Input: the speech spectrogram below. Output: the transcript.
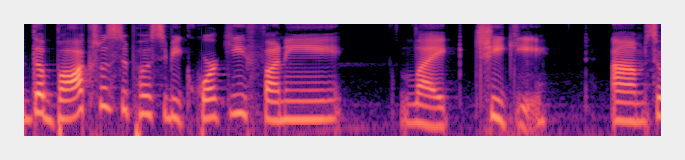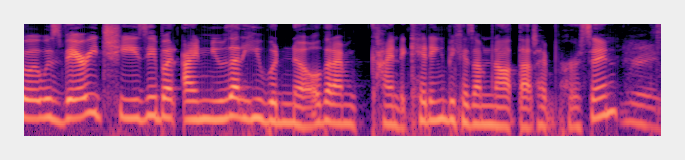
The box was supposed to be quirky, funny, like cheeky. Um, so it was very cheesy, but I knew that he would know that I'm kind of kidding because I'm not that type of person. Right.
